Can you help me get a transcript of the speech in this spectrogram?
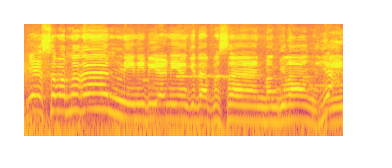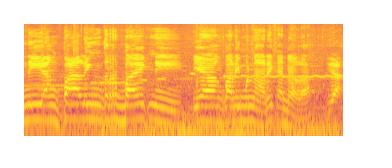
Ya sobat makan, ini dia nih yang kita pesan Bang Gilang. Ya. Ini yang paling terbaik nih. Yang paling menarik adalah Ya.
